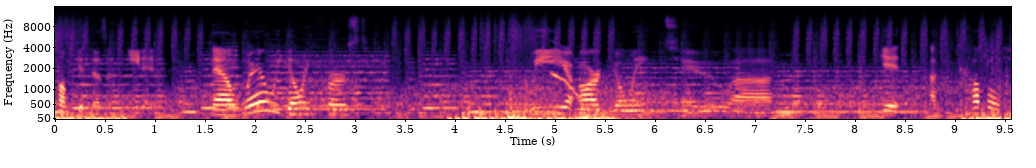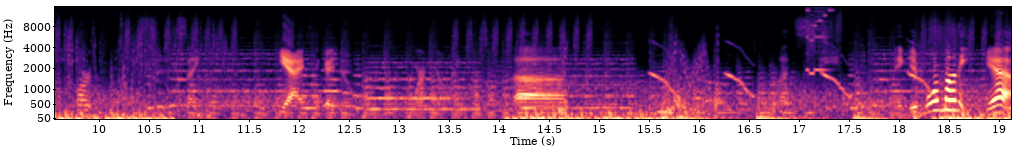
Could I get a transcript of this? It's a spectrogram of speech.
pumpkin doesn't eat it. Now, where are we going first? We are going to uh, get a couple heart pieces. I, yeah, I think I know where I'm going. Uh, let's see. And get more money. Yeah,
